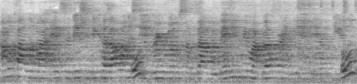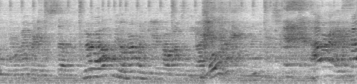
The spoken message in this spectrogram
I'm gonna call it my ex edition because I want to see oh. if Bree remember something about me. Maybe you can be my girlfriend again if you Ooh. remember this stuff. Girl, I'll be your girlfriend again if I want some nice. Alright, so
